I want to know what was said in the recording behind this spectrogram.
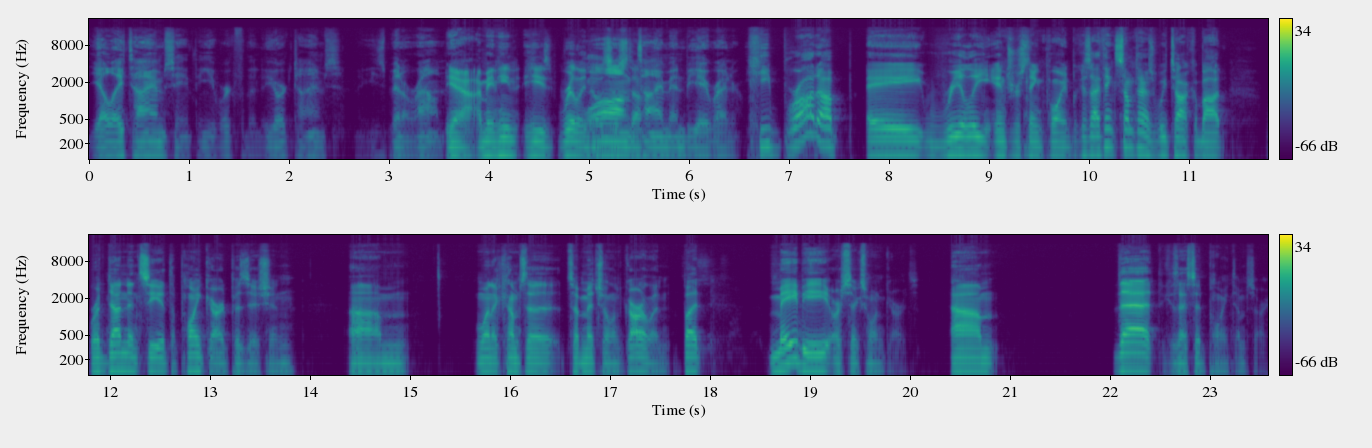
the L.A. Times. I think he worked for the New York Times. He's been around. Yeah, I mean, he he's really Long time NBA writer. He brought up a really interesting point because I think sometimes we talk about redundancy at the point guard position um, when it comes to, to Mitchell and Garland, but maybe or six one guards. Um, that because I said point. I'm sorry.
